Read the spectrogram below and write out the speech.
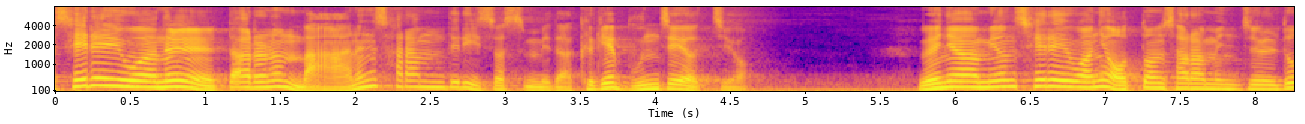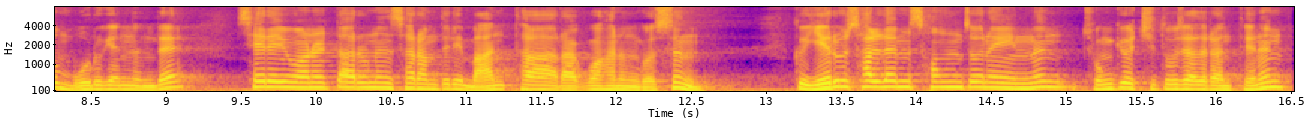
세례 요한을 따르는 많은 사람들이 있었습니다. 그게 문제였지요. 왜냐하면 세례 요한이 어떤 사람인 줄도 모르겠는데 세례 요한을 따르는 사람들이 많다라고 하는 것은 그 예루살렘 성전에 있는 종교 지도자들한테는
